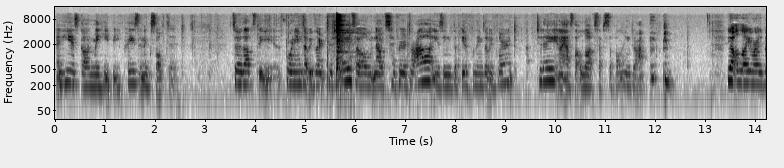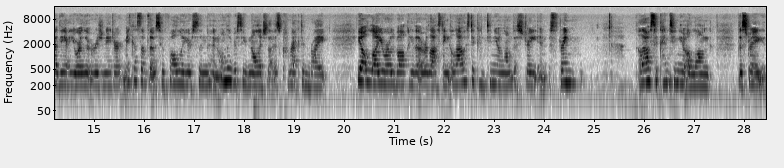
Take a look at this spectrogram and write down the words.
And he is God, may he be praised and exalted. So that's the four names that we've learned for today. So now it's time for a dua using the beautiful names that we've learned today. And I ask that Allah accepts the following dua. Ya Allah, you are the Badi', you are the originator. Make us of those who follow your sunnah and only receive knowledge that is correct and right. Ya Allah, you are al-Baqi, the everlasting. Allow us to continue along the straight and straight. Allow us to continue along the straight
